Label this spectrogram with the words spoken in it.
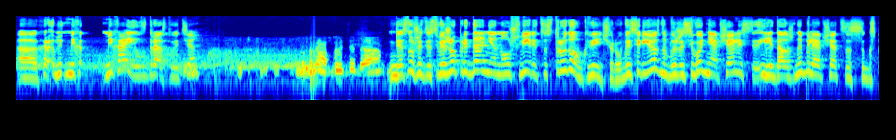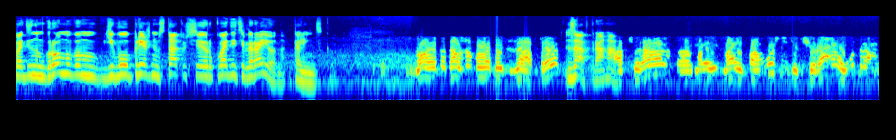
Э, Михаил, здравствуйте. Здравствуйте, да. Слушайте, свежо предание, но уж верится с трудом к вечеру. Вы серьезно? Вы же сегодня общались или должны были общаться с господином Громовым в его прежнем статусе руководителя района Калининского? Но это должно было быть завтра. Завтра, ага. А вчера э, мои, мои помощники вчера утром,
